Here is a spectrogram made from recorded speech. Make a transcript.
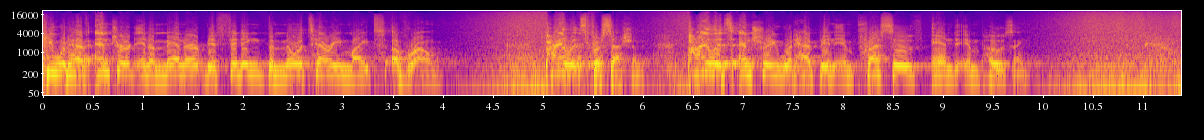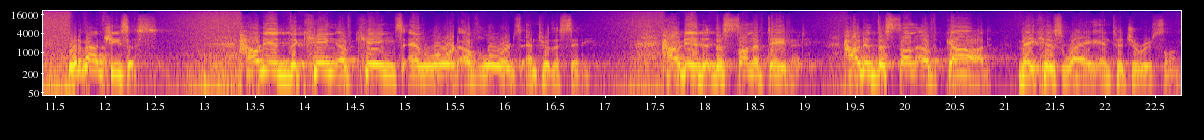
He would have entered in a manner befitting the military might of Rome. Pilate's procession, Pilate's entry would have been impressive and imposing. What about Jesus? How did the King of Kings and Lord of Lords enter the city? How did the Son of David, how did the Son of God make his way into Jerusalem?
